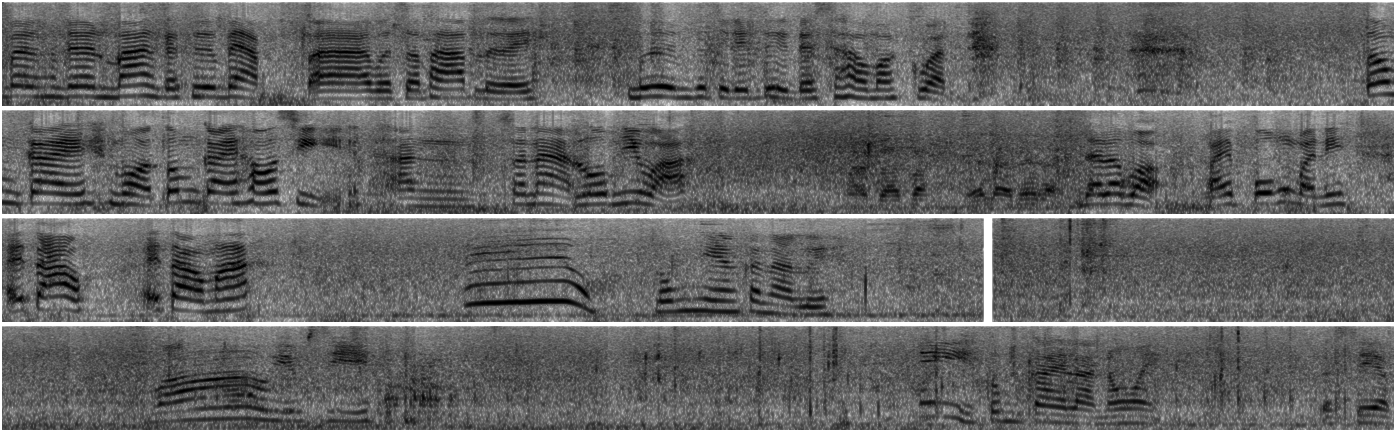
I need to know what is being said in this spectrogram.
เบิ่งเดินบ้านก็คือแบบอ่าเบิดสภาพเลย มื่นก็จะได้ตื่นแต่เช้ามากวด ต้มไก่หมอต้มไก่เฮาสิอันสนะลมยี่หวะไปไปไปได้ละได้ละได้แล้วบอกไปปุ้งแบบนี้ ไอ้เต่าไอ้เต่ามาเอ้ว ลมเนียงขนาดเลย ว้าวเอฟซีนี่ต้มไก่ละน้อยแต่แซ่บ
